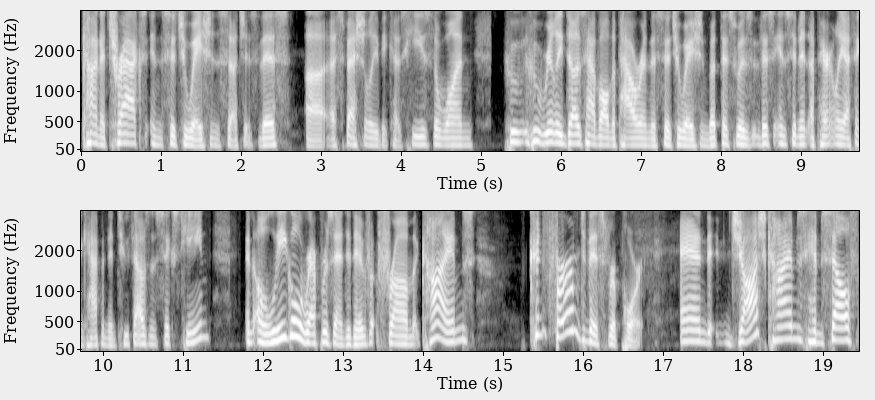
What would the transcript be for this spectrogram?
kind of tracks in situations such as this, uh, especially because he's the one who who really does have all the power in this situation. But this was this incident apparently I think happened in 2016. An illegal representative from Kimes confirmed this report And Josh Kimes himself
